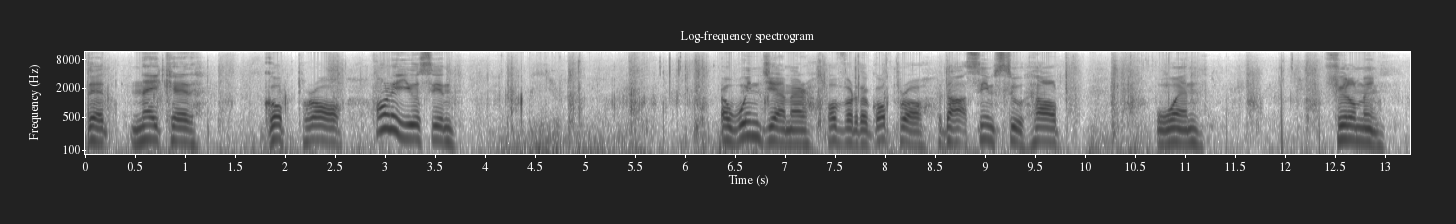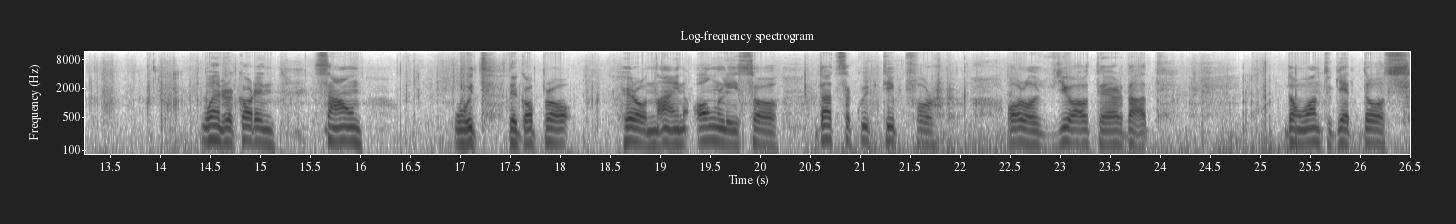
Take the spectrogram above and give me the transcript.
the naked GoPro only using a windjammer over the GoPro that seems to help when filming when recording sound with the GoPro Hero 9 only. So that's a quick tip for all of you out there that don't want to get those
